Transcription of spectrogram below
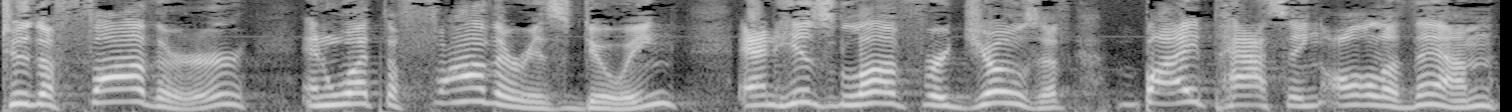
to the father and what the father is doing and his love for Joseph, bypassing all of them,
